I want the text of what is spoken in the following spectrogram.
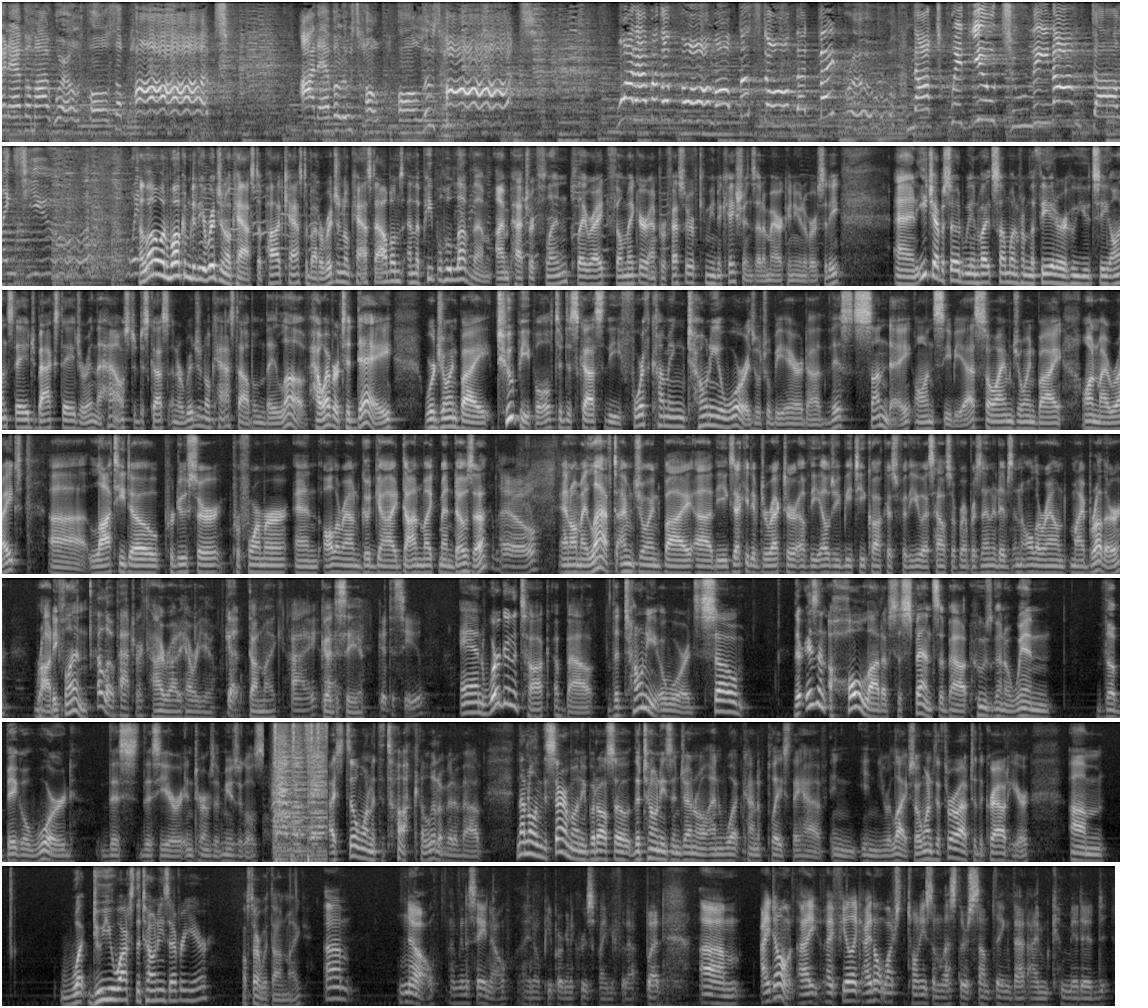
Whenever my world falls apart, I never lose hope or lose heart. Whatever the form of the storm that may brew, not with you to lean on, darlings, you. Hello and welcome to the Original Cast, a podcast about original cast albums and the people who love them. I'm Patrick Flynn, playwright, filmmaker, and professor of communications at American University. And each episode, we invite someone from the theater who you'd see on stage, backstage, or in the house to discuss an original cast album they love. However, today, we're joined by two people to discuss the forthcoming Tony Awards, which will be aired uh, this Sunday on CBS. So I'm joined by, on my right, uh, Latido producer, performer, and all around good guy, Don Mike Mendoza. Hello. And on my left, I'm joined by uh, the executive director of the LGBT caucus for the U.S. House of Representatives and all around my brother, Roddy Flynn. Hello, Patrick. Hi, Roddy. How are you? Good. Don Mike. Hi. Good Hi. to see you. Good to see you. And we're going to talk about the Tony Awards. So there isn't a whole lot of suspense about who's going to win the big award this this year in terms of musicals. I still wanted to talk a little bit about not only the ceremony but also the Tonys in general and what kind of place they have in in your life. So I wanted to throw out to the crowd here. Um, what do you watch the Tonys every year? I'll start with Don Mike. Um, no, I'm going to say no. I know people are going to crucify me for that, but um, I don't. I, I feel like I don't watch the Tonys unless there's something that I'm committed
